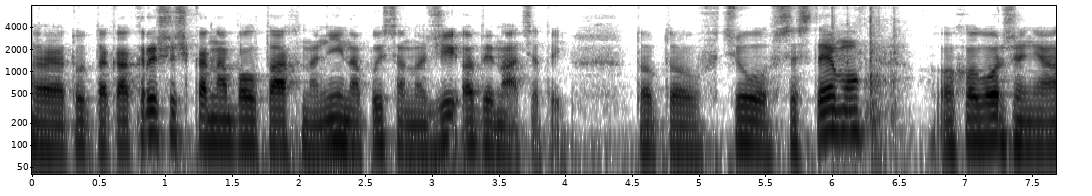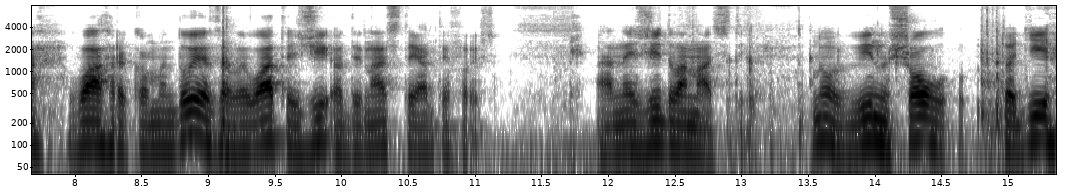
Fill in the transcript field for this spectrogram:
е, тут така кришечка на болтах, на ній написано G11. Тобто в цю систему охолодження ВАГ рекомендує заливати G11 антифриз, а не G12. Ну, він йшов тоді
